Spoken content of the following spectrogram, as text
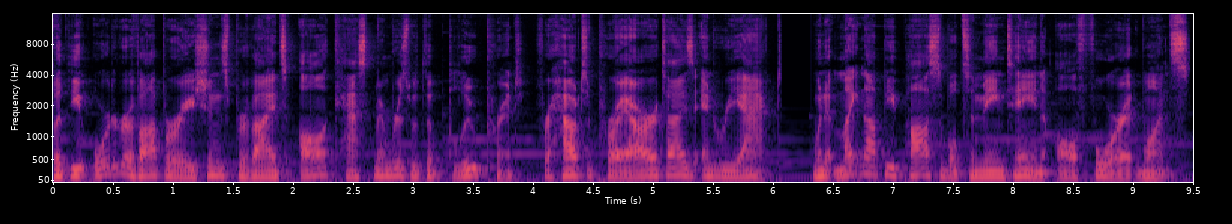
but the order of operations provides all cast members with a blueprint for how to prioritize and react when it might not be possible to maintain all four at once.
